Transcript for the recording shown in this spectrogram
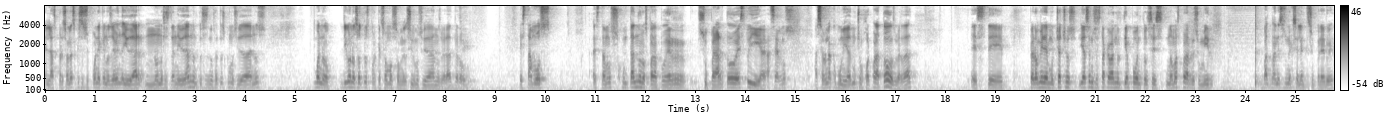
las personas que se supone que nos deben de ayudar no nos están ayudando, entonces nosotros como ciudadanos, bueno, digo nosotros porque somos, somos, ciudadanos, ¿verdad? Pero Sí. estamos, estamos juntándonos para poder superar todo esto y hacernos, hacer una comunidad mucho mejor para todos, ¿verdad? Este, pero miren, muchachos, ya se nos está acabando el tiempo, entonces, nomás para resumir, Batman es un excelente superhéroe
